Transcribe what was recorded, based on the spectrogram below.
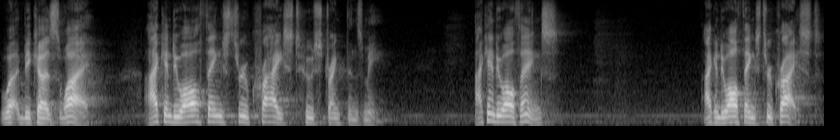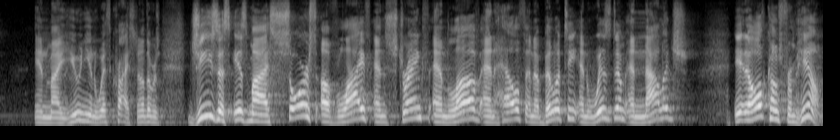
What, because why? I can do all things through Christ who strengthens me. I can't do all things. I can do all things through Christ in my union with Christ. In other words, Jesus is my source of life and strength and love and health and ability and wisdom and knowledge. It all comes from Him.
